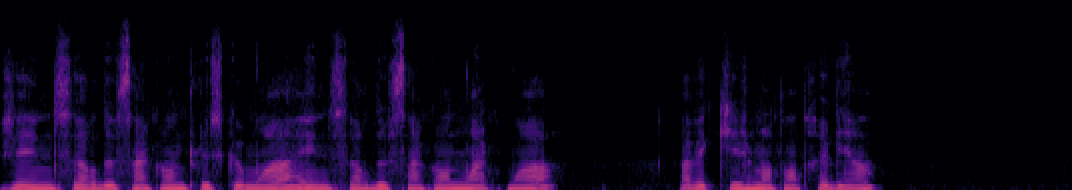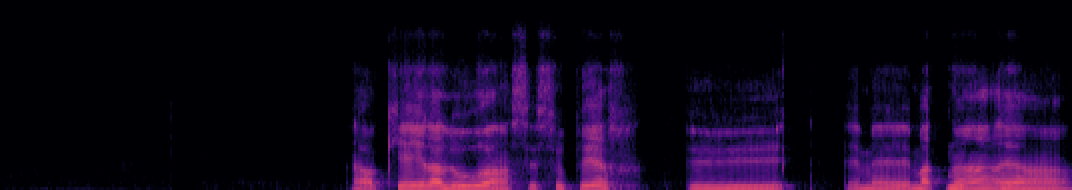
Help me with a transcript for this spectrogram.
J'ai une sœur de 50 plus que moi et une sœur de 50 moins que moi, avec qui je m'entends très bien. Ok, Lalou, c'est super. Et mais maintenant, euh,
